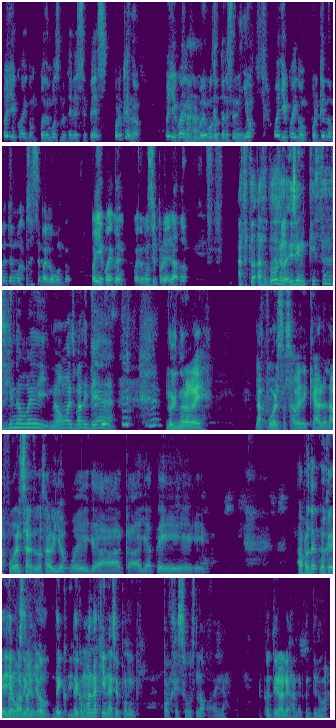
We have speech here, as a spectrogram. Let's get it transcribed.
oye, Qui-Gon, ¿podemos meter ese pez? ¿Por qué no? Oye, Ajá. ¿podemos meter ese niño? Oye, Qui-Gon, ¿por qué no metemos a ese vagabundo? Oye, Qui-Gon, ¿podemos ir por el lado? Hasta, to- hasta todos se lo dicen, ¿qué estás haciendo, güey? No, es mala idea. Lo ignoraré. La fuerza sabe de qué habla, la fuerza lo sabe y yo, güey, ya, cállate. Aparte, lo que decíamos bueno, de, yo- de, de cómo Anakin nació por, por Jesús, no, ay, no. Continúa, Alejandro, continúa.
